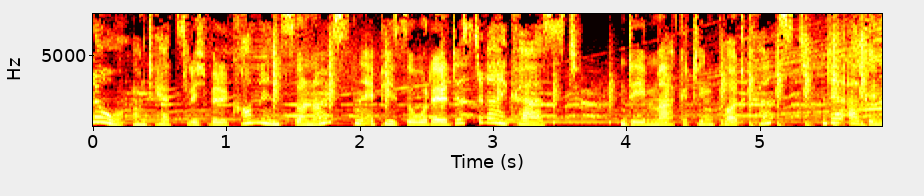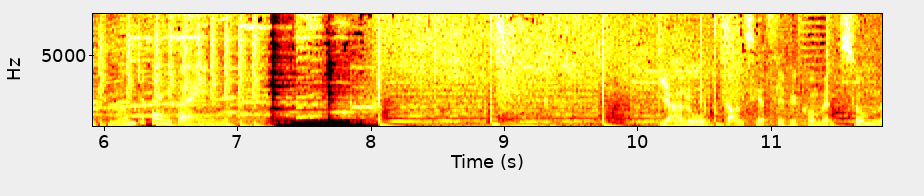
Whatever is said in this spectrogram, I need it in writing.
Hallo und herzlich willkommen zur neuesten Episode des Dreicast, dem Marketing-Podcast der Agentur Dreibein. Ja, hallo und ganz herzlich willkommen zum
